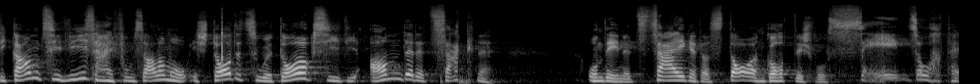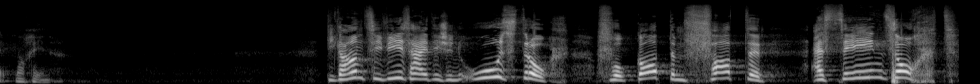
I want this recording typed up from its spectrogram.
Die ganze Weisheit vom Salomo ist da dazu da gewesen, die anderen zu segnen und ihnen zu zeigen, dass da ein Gott ist, der Sehnsucht hat nach ihnen. Die ganze Weisheit ist ein Ausdruck von Gott, dem Vater, eine Sehnsucht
